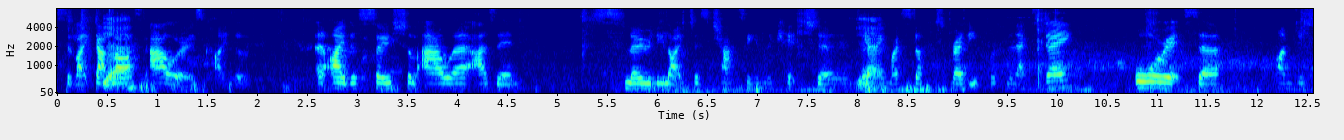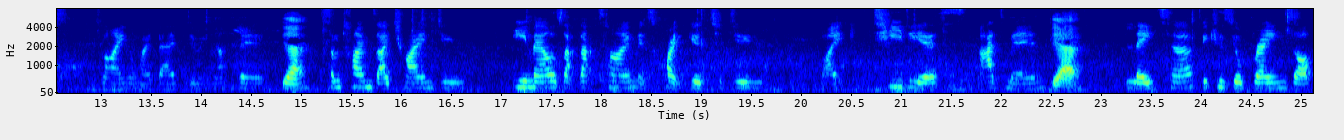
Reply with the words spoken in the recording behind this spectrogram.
so like that Yeah. last hour is kind of an either social hour as in slowly like just chatting in the kitchen Yeah. getting my stuff ready for the next day or it's uh, I'm just lying on my bed doing nothing Yeah. sometimes I try and do emails at that time. It's quite good to do like tedious admin Yeah. later because your brain's off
